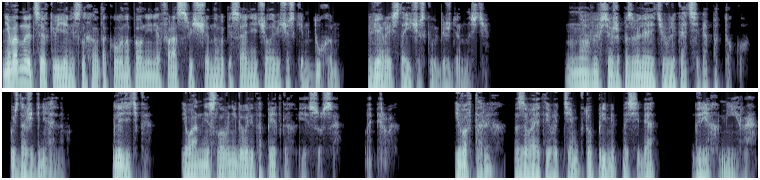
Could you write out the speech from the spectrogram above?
Ни в одной церкви я не слыхал такого наполнения фраз священного писания человеческим духом, верой стоической убежденности. Но вы все же позволяете увлекать себя потоку, пусть даже гениальному. Глядите-ка, Иоанн ни слова не говорит о предках Иисуса, во-первых. И, во-вторых, называет его тем, кто примет на себя грех мира.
